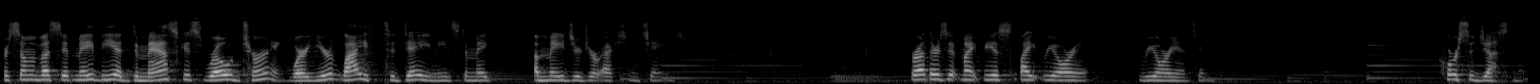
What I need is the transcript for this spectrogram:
For some of us, it may be a Damascus road turning where your life today needs to make a major direction change. For others, it might be a slight reorient, reorienting, course adjustment.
